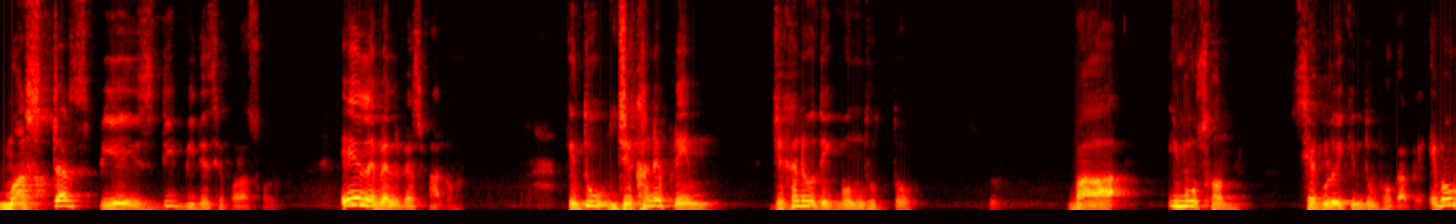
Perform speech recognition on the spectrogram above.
মাস্টার্স পিএইচডি বিদেশে পড়াশোনা, এ লেভেল বেশ ভালো। কিন্তু যেখানে প্রেম, যেখানে অধিক বন্ধুত্ব বা ইমোশন, সেগুলোই কিন্তু ভোগাবে। এবং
